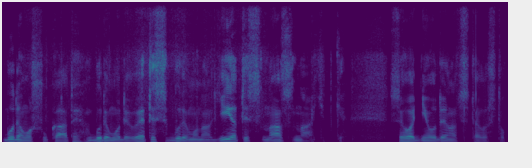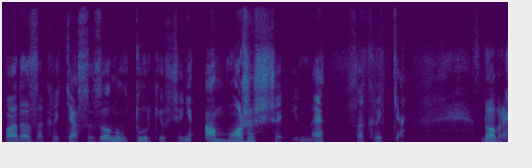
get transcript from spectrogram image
будемо шукати, будемо дивитись, будемо надіятись на знахідки. Сьогодні 11 листопада, закриття сезону в Турківщині, а може ще і не закриття. Добре,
